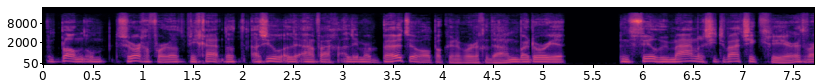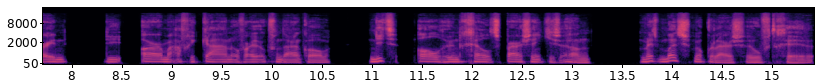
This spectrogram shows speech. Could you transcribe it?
een plan om te zorgen voor dat, migra- dat asielaanvragen alleen maar buiten Europa kunnen worden gedaan. Waardoor je een veel humanere situatie creëert. Waarin die arme Afrikanen of waar ze ook vandaan komen. niet al hun geld, spaarcentjes aan mensensmokkelaars hoeven te geven.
